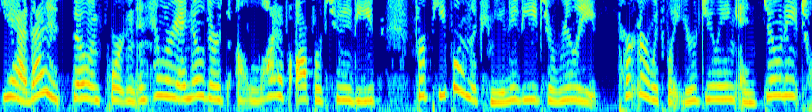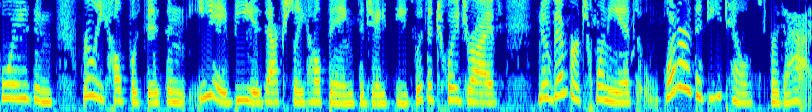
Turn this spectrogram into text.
Yeah, that is so important. And Hillary, I know there's a lot of opportunities for people in the community to really partner with what you're doing and donate toys and really help with this. And EAB is actually helping the JCs with a toy drive November 20th. What are the details for that?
